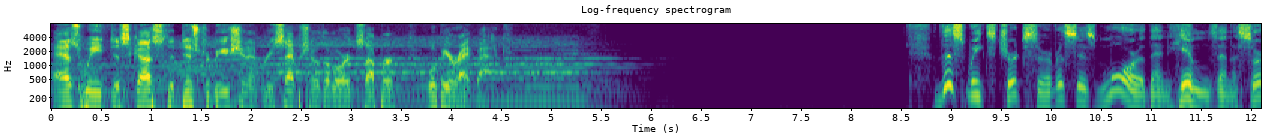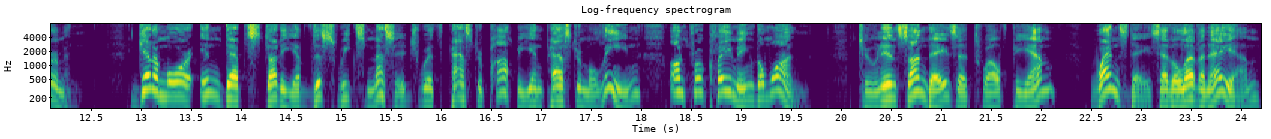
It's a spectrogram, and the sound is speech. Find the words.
as we discuss the distribution and reception of the Lord's Supper. We'll be right back. This week's church service is more than hymns and a sermon. Get a more in depth study of this week's message with Pastor Poppy and Pastor Moline on Proclaiming the One. Tune in Sundays at 12 p.m., Wednesdays at 11 a.m.,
